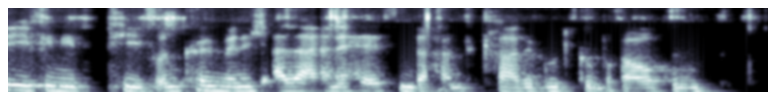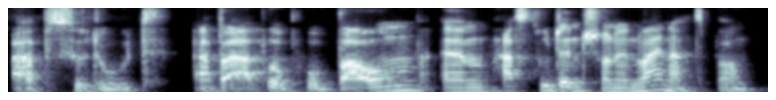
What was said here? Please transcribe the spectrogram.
Definitiv. Und können wir nicht alle eine helfende Hand gerade gut gebrauchen? Absolut. Aber apropos Baum, ähm, hast du denn schon einen Weihnachtsbaum?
